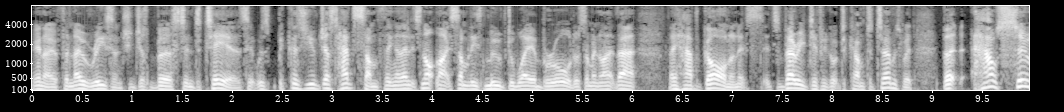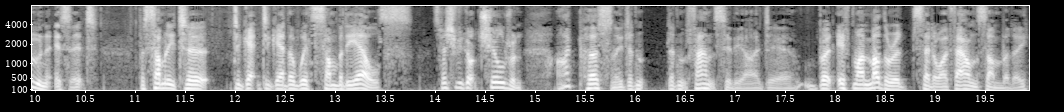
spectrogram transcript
You know, for no reason, she just burst into tears. It was because you've just had something, and then it's not like somebody's moved away abroad or something like that. They have gone, and it's it's very difficult to come to terms with. But how soon is it for somebody to to get together with somebody else? especially if you've got children. I personally didn't didn't fancy the idea, but if my mother had said, "Oh, I found somebody,"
